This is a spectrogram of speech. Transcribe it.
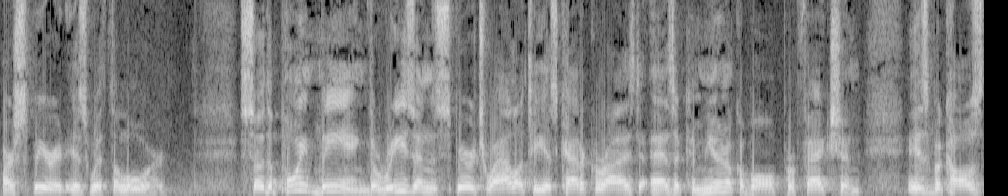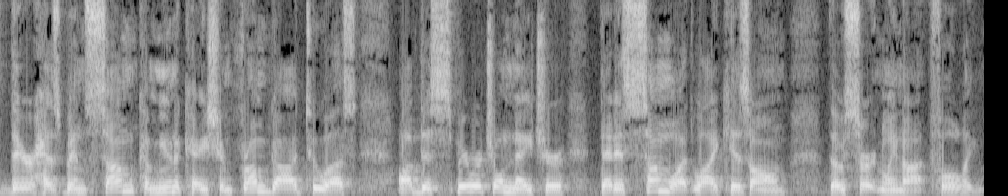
our spirit is with the Lord. So, the point being, the reason spirituality is categorized as a communicable perfection is because there has been some communication from God to us of this spiritual nature that is somewhat like His own, though certainly not fully.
